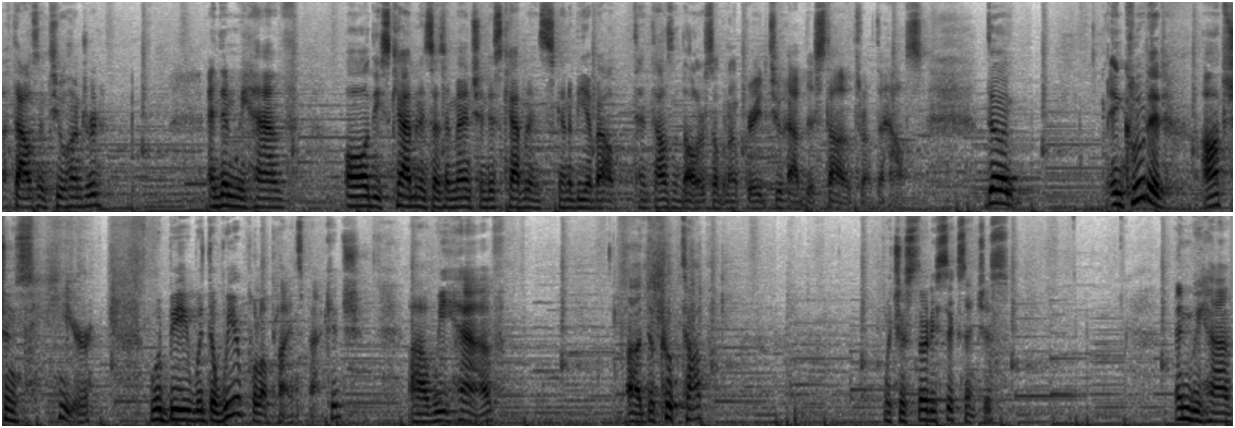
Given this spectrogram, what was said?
1,200. And then we have all these cabinets, as I mentioned, this cabinet is gonna be about $10,000 of an upgrade to have this style throughout the house. The included options here would be with the Whirlpool appliance package. Uh, we have uh, the cooktop, which is 36 inches. And we have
